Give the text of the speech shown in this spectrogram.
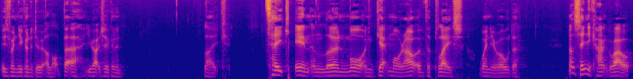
is when you're going to do it a lot better. You're actually going to like take in and learn more and get more out of the place when you're older. Not saying you can't go out,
